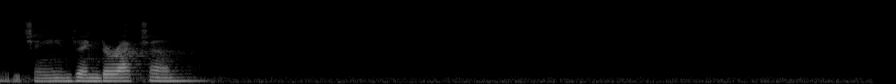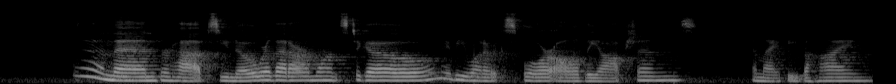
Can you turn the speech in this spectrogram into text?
Maybe changing direction. And then perhaps you know where that arm wants to go. Maybe you want to explore all of the options. It might be behind,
